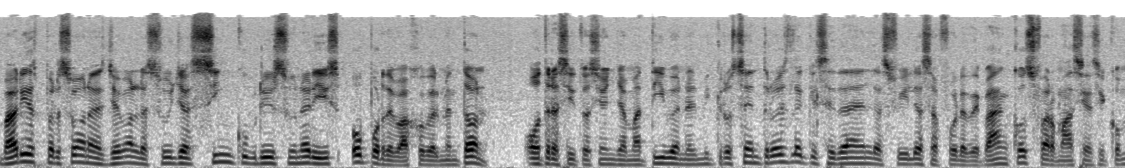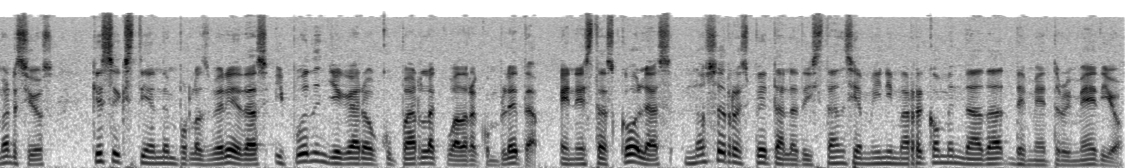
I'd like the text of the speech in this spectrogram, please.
varias personas llevan la suya sin cubrir su nariz o por debajo del mentón. Otra situación llamativa en el microcentro es la que se da en las filas afuera de bancos, farmacias y comercios, que se extienden por las veredas y pueden llegar a ocupar la cuadra completa. En estas colas no se respeta la distancia mínima recomendada de metro y medio.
